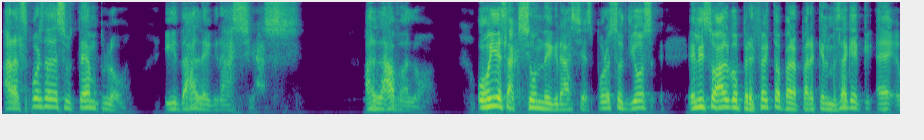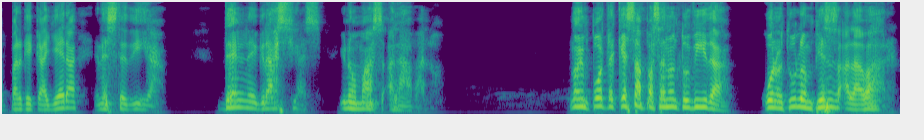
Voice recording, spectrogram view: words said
a las puertas de su templo y dale gracias. Alábalo. Hoy es acción de gracias. Por eso Dios, Él hizo algo perfecto para, para que el mensaje eh, para que cayera en este día. Denle gracias y nomás alábalo. No importa qué está pasando en tu vida, cuando tú lo empiezas a alabar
